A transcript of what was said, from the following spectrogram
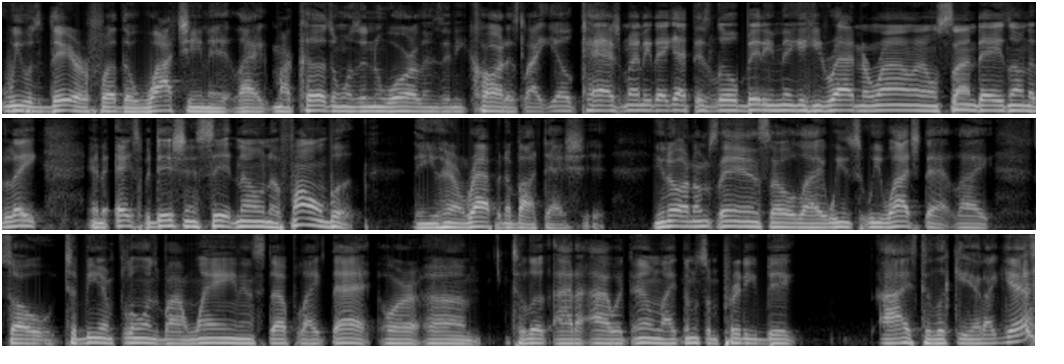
we was there for the watching it. Like my cousin was in New Orleans and he called us like, "Yo, Cash Money, they got this little bitty nigga. He riding around on Sundays on the lake and the expedition sitting on a phone book." Then you hear him rapping about that shit. You know what I'm saying? So like we we watch that like so to be influenced by Wayne and stuff like that, or um to look eye to eye with them, like them some pretty big eyes to look in, I guess.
